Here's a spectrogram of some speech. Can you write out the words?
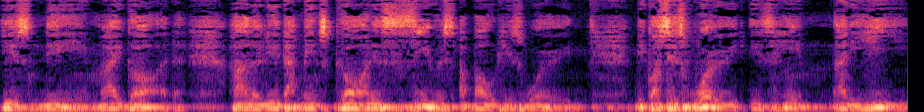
his name. My God. Hallelujah. That means God is serious about his word because his word is him and he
